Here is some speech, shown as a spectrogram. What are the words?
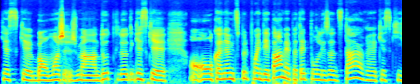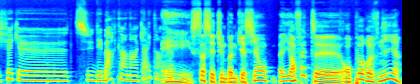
qu'est-ce que. Bon, moi, je, m'en doute, là. Qu'est-ce que. On, connaît un petit peu le point de départ, mais peut-être pour les auditeurs, euh, qu'est-ce qui fait que tu débarques en enquête, en fait? ça, c'est une bonne question. Ben, en fait, on peut revenir.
